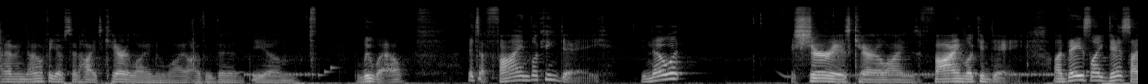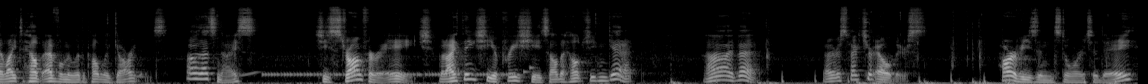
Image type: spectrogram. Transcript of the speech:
I. I don't think I've said hi to Caroline in a while, other than at the um, the luau. It's a fine looking day. You know what? It sure is, Caroline. It's a fine looking day. On days like this, I like to help Evelyn with the public gardens. Oh, that's nice. She's strong for her age, but I think she appreciates all the help she can get. Oh, I bet. Gotta respect your elders. Harvey's in store today.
